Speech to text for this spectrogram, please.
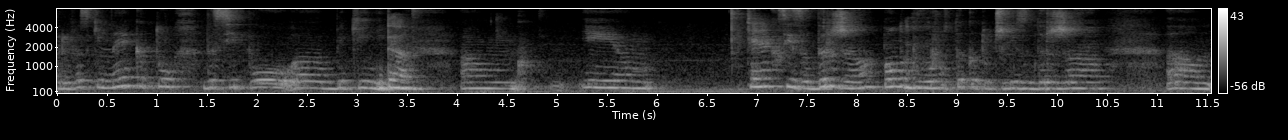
превръзки не е като да си по бикини. Да. Ам, и ам, тя някакси задържа по-на повърхността, като че ли задържа ам,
